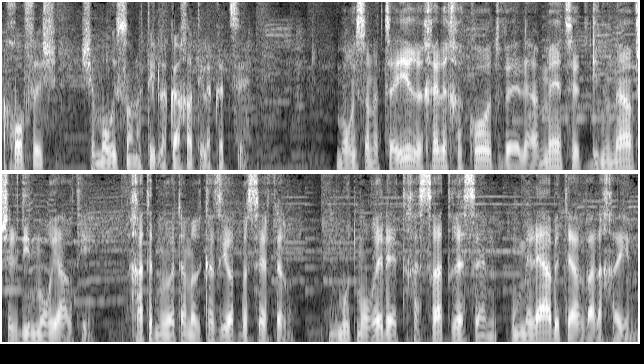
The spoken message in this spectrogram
החופש שמוריסון עתיד לקחת אל הקצה. מוריסון הצעיר החל לחקות ולאמץ את גינוניו של דין מוריארטי, אחת הדמויות המרכזיות בספר, דמות מורדת, חסרת רסן ומלאה בתאווה לחיים.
